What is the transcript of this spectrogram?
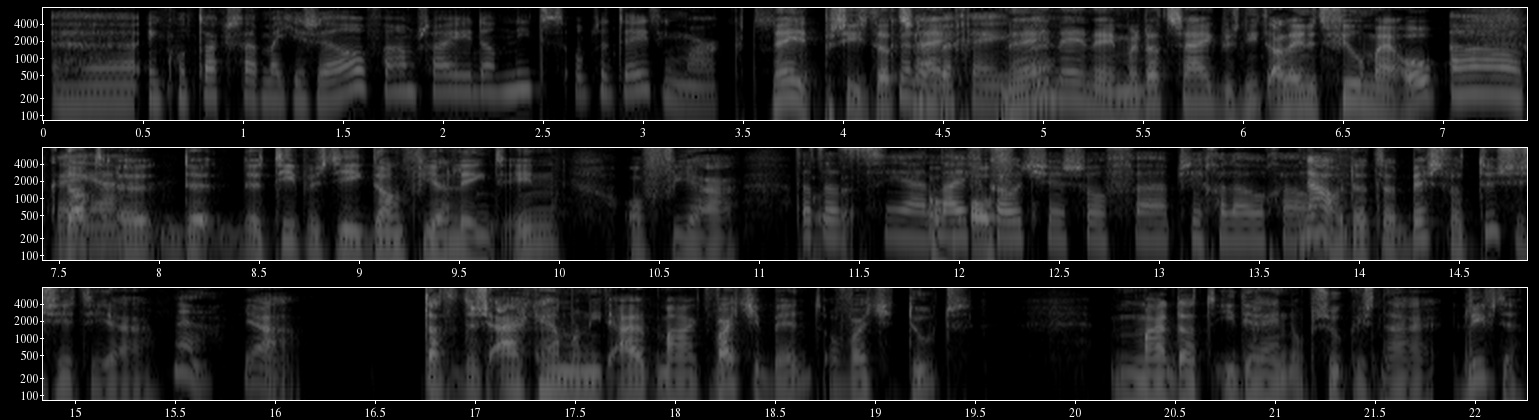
eh, in contact staat met jezelf, waarom zou je dan niet op de datingmarkt? Nee, precies. Dat zei begeven. Nee, nee, nee. Maar dat zei ik dus niet. Alleen het viel mij op. Oh, dat ja. eh, de, de types die ik dan via LinkedIn of via. dat dat ja, of- life coaches of eh, psychologen. of- Nou, dat er best wat tussen zitten, ja. Ja. ja. Dat het dus eigenlijk helemaal niet uitmaakt wat je bent of wat je doet. Maar dat iedereen op zoek is naar liefde.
